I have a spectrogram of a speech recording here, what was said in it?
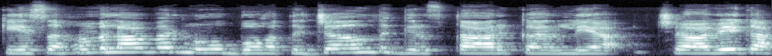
ਕਿ ਇਸ ਹਮਲਾਵਰ ਨੂੰ ਬਹੁਤ ਜਲਦ ਗ੍ਰਿਫਤਾਰ ਕਰ ਲਿਆ ਜਾਵੇਗਾ।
